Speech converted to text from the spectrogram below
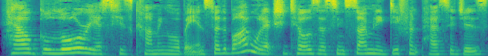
how glorious his coming will be. And so the Bible actually tells us in so many different passages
